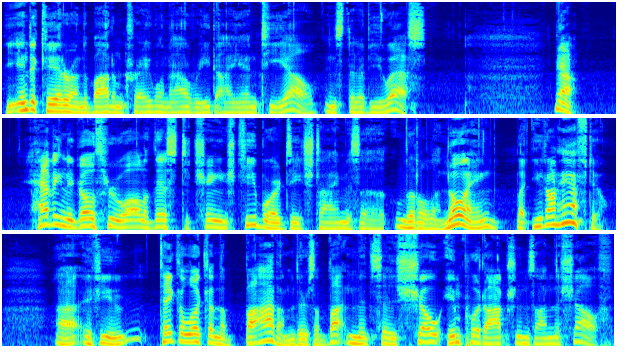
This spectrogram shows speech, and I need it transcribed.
the indicator on the bottom tray will now read INTL instead of US. Now, having to go through all of this to change keyboards each time is a little annoying, but you don't have to. Uh, if you take a look on the bottom, there's a button that says Show Input Options on the shelf.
